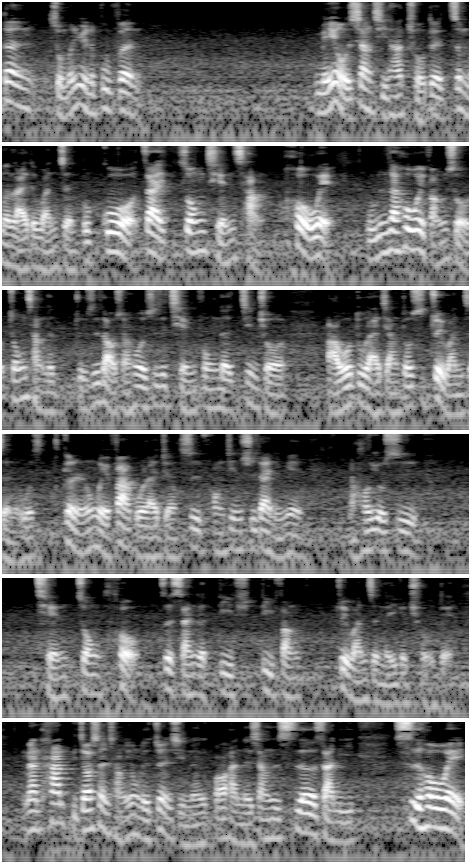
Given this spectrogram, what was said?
但守门员的部分没有像其他球队这么来的完整。不过在中前场后卫，无论在后卫防守、中场的组织导传，或者是前锋的进球。把握度来讲都是最完整的。我个人认为，法国来讲是黄金时代里面，然后又是前中后这三个地区地方最完整的一个球队。那他比较擅长用的阵型呢，包含了像是四二三一，四后卫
